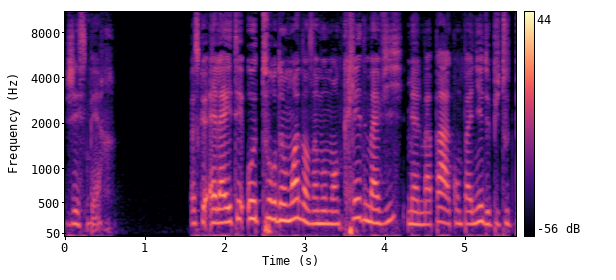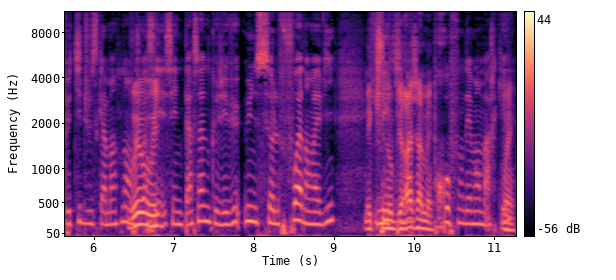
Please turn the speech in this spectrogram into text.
J'espère. Parce qu'elle a été autour de moi dans un moment clé de ma vie, mais elle m'a pas accompagnée depuis toute petite jusqu'à maintenant. Oui, oui, c'est- oui. Une personne que j'ai vue une seule fois dans ma vie, mais que tu n'oublieras m'a jamais. profondément marquée. Ouais.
